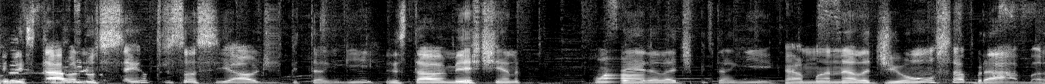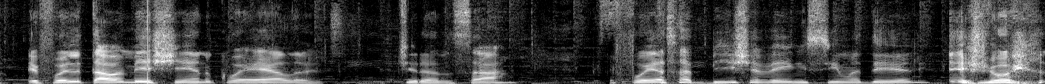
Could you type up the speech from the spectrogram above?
Ele estava no centro social de Pitangui. Ele estava mexendo com a velha lá de Pitangui, chamando ela de onça braba. E foi, ele tava mexendo com ela, tirando sarro. E foi essa bicha veio em cima dele, beijou ele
